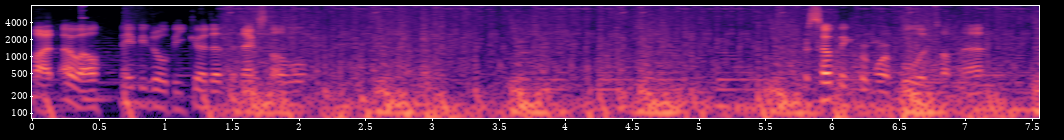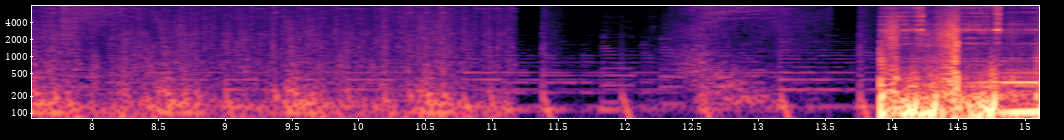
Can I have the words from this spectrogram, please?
But oh well, maybe it'll be good at the next level. Was hoping for more bullets on that. you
